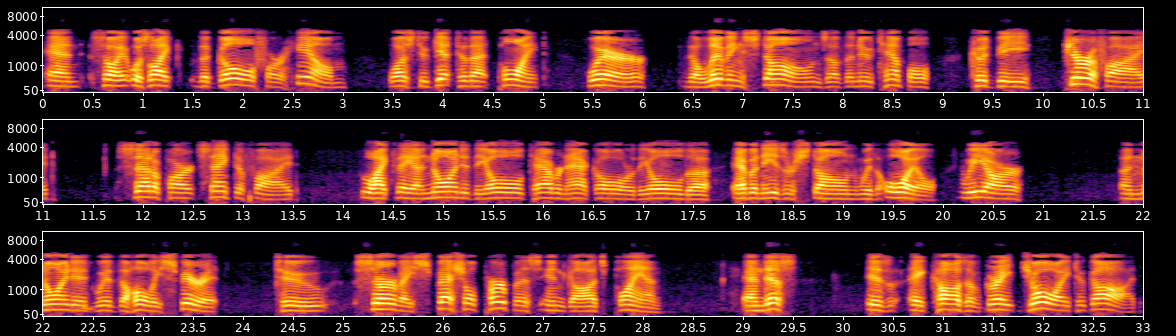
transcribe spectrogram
And so it was like the goal for him was to get to that point where the living stones of the new temple could be purified, set apart, sanctified, like they anointed the old tabernacle or the old uh, Ebenezer stone with oil. We are anointed with the Holy Spirit to serve a special purpose in God's plan. And this is a cause of great joy to God.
